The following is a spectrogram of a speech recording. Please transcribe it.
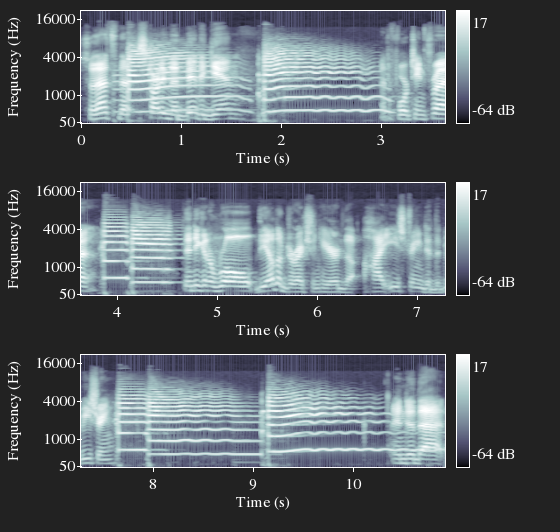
So that's the starting the bend again at the 14th fret. Then you're gonna roll the other direction here, the high E string to the B string, into that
